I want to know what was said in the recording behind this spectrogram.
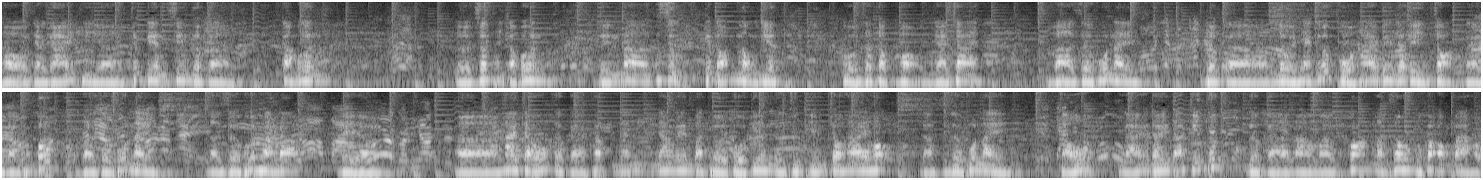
họ nhà gái. Thì uh, trước tiên xin được uh, cảm ơn Ờ, chân thành cảm ơn đến ờ, cái sự tiếp đón nồng nhiệt của gia tộc họ nhà trai. Và giờ phút này được uh, lời hẹn ước của hai bên gia đình chọn ngày làm tháng tốt. Và giờ phút này là giờ phút hoàng đạo để uh, uh, hai cháu được uh, thắp nén nhang lên bàn thờ tổ tiên được chứng kiến cho hai họ. Là giờ phút này cháu gái ở đây đã chính thức được uh, làm uh, con làm dâu của các ông bà họ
